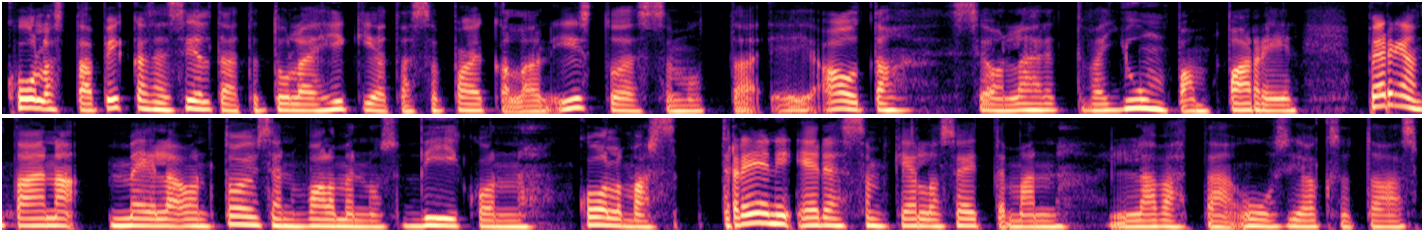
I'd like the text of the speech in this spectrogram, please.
Kuulostaa pikkasen siltä, että tulee hikio tässä paikallaan istuessa, mutta ei auta. Se on lähdettävä jumpan pariin. Perjantaina meillä on toisen valmennusviikon kolmas treeni edessä. Kello seitsemän lävähtää uusi jakso taas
